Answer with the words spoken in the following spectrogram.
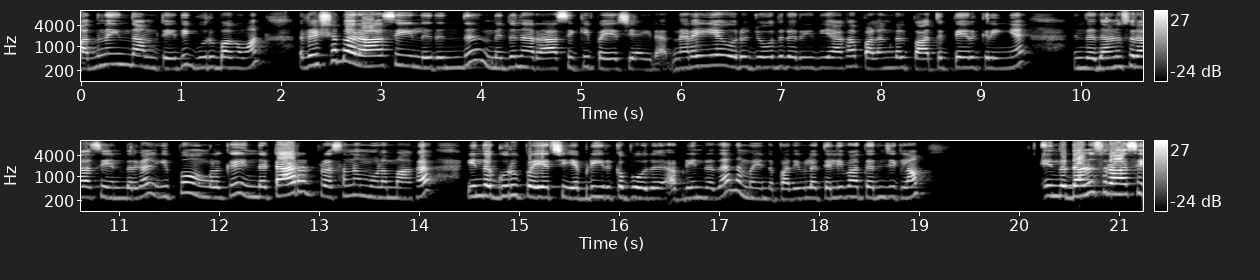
பதினைந்தாம் தேதி குரு பகவான் ரிஷப ராசியிலிருந்து மிதுன ராசிக்கு பயிற்சி ஆகிறார். நிறைய ஒரு ஜோதிட ரீதியாக பலன்கள் பார்த்துக்கிட்டே இருக்கிறீங்க. இந்த தனுசு ராசி என்பர்கள் இப்போ உங்களுக்கு இந்த டேரட் பிரசன்னம் மூலமாக இந்த குரு பயிற்சி எப்படி இருக்க போகுது அப்படின்றத நம்ம இந்த பதிவில் தெளிவாக தெரிஞ்சுக்கலாம். இந்த தனுசு ராசி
